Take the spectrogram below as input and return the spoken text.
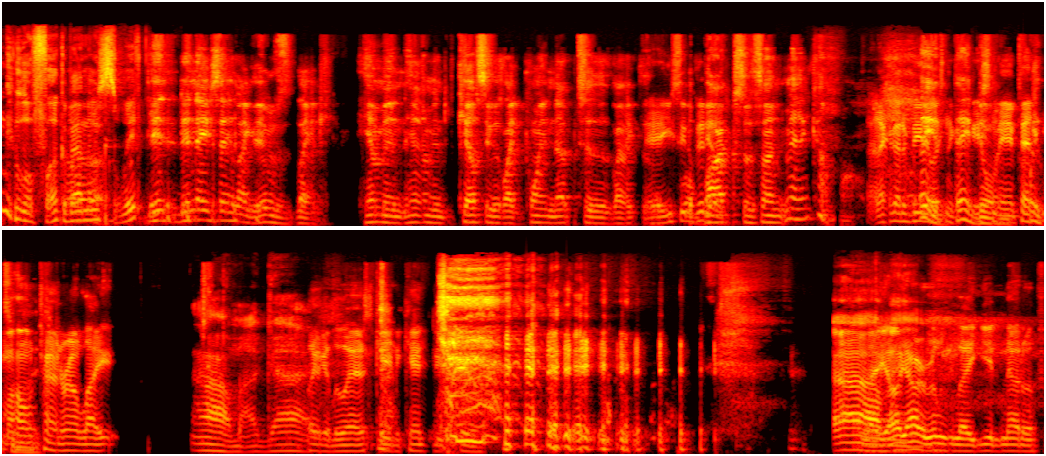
I give a fuck about no Uh, Swifties. Did, didn't they say like it was like him and him and Kelce was like pointing up to like the Yeah, you see the little video. box or something? Man, come on. And I got a video. They- this nigga, they this doing man way Patrick too Mahomes much. turning around like Oh my god. like a little ass kid in the candy. Oh, like, y'all, y'all are really like getting out of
